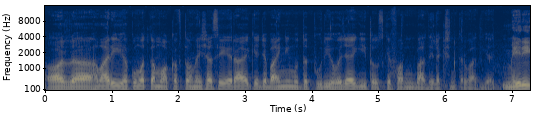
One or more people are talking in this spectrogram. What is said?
और आ, हमारी हुकूमत का मौक़ तो हमेशा से ये रहा है कि जब आइनी मुद्दत पूरी हो जाएगी तो उसके फ़ौर बाद इलेक्शन करवा दिया मेरी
